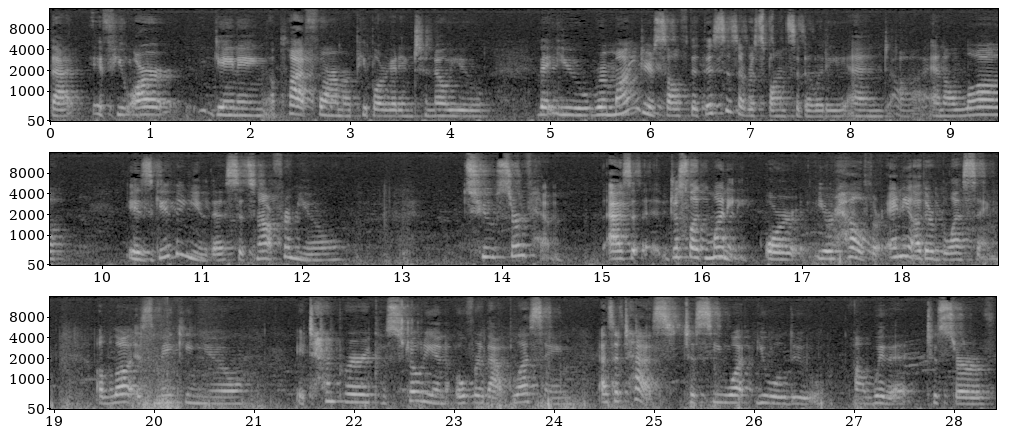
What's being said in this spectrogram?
That if you are gaining a platform or people are getting to know you, that you remind yourself that this is a responsibility and uh, and Allah is giving you this. It's not from you to serve him as just like money or your health or any other blessing allah is making you a temporary custodian over that blessing as a test to see what you will do uh, with it to serve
